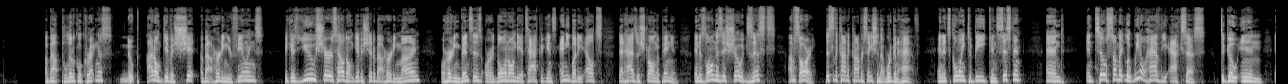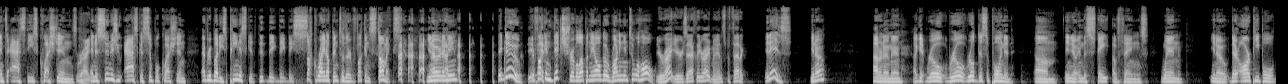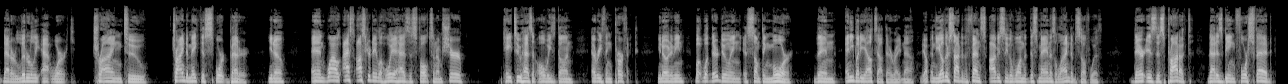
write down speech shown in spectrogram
about political correctness. Nope. I don't give a shit about hurting your feelings because you sure as hell don't give a shit about hurting mine or hurting Vince's or going on the attack against anybody else that has a strong opinion. And as long as this show exists, I'm sorry. This is the kind of conversation that we're going to have. And it's going to be consistent. And until somebody, look, we don't have the access to go in and to ask these questions. Right. And as soon as you ask a simple question, everybody's penis gets they, they they suck right up into their fucking stomachs. You know what I mean? They do. Yeah. Their fucking dicks shrivel up and they all go running into a hole. You're right. You're exactly right, man. It's pathetic. It is. You know? I don't know, man. I get real real real disappointed um you know in the state of things when you know there are people that are literally at work trying to trying to make this sport better, you know? And while Oscar De La Hoya has his faults and I'm sure K2 hasn't always done everything perfect. You know what I mean? But what they're doing is something more than anybody else out there right now. Yep. And the other side of the fence, obviously the one that this man has aligned himself with, there is this product that is being force fed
